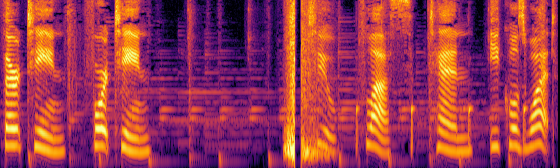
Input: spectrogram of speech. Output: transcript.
thirteen, fourteen. Two plus ten equals what?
